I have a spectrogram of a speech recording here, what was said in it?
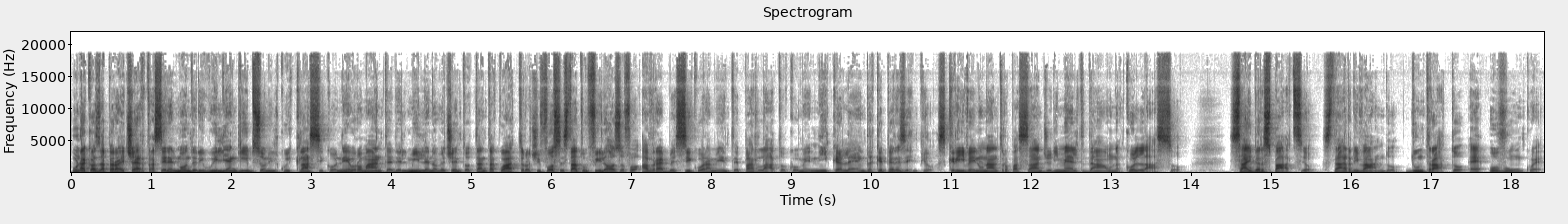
Una cosa però è certa, se nel mondo di William Gibson, il cui classico neuromante del 1984 ci fosse stato un filosofo, avrebbe sicuramente parlato come Nick Land, che per esempio scrive in un altro passaggio di Meltdown Collasso. Cyberspazio sta arrivando, d'un tratto è ovunque.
